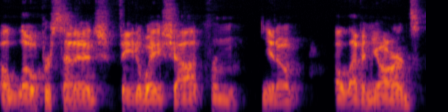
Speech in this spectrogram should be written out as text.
a low percentage fadeaway shot from, you know, 11 yards?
